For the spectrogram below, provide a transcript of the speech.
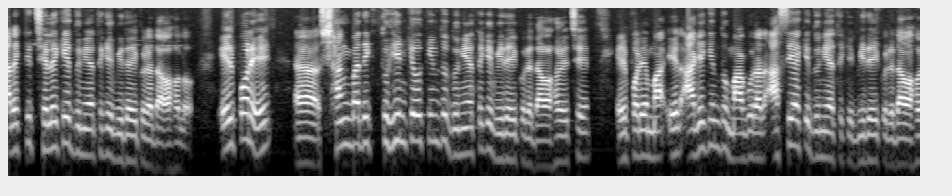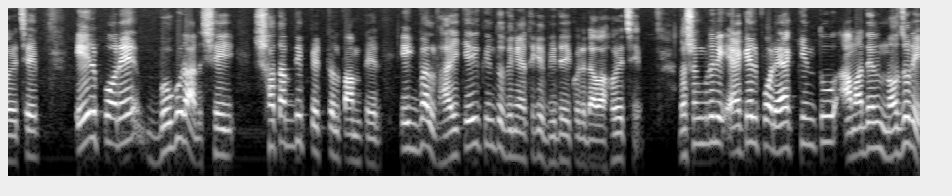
আরেকটি ছেলেকে দুনিয়া থেকে বিদায় করে দেওয়া হলো। এরপরে সাংবাদিক তুহিনকেও কিন্তু দুনিয়া থেকে বিদায় করে দেওয়া হয়েছে। এরপরে মা, এর আগে কিন্তু মাগুরার আসিয়াকে দুনিয়া থেকে বিদায় করে দেওয়া হয়েছে। এরপরে বগুড়ার সেই শতাব্দী পেট্রোল পাম্পের ইকবাল ভাইকেই কিন্তু দুনিয়া থেকে বিদায় করে দেওয়া হয়েছে। দর্শক মন্ডলী, একের পর এক কিন্তু আমাদের নজরে,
